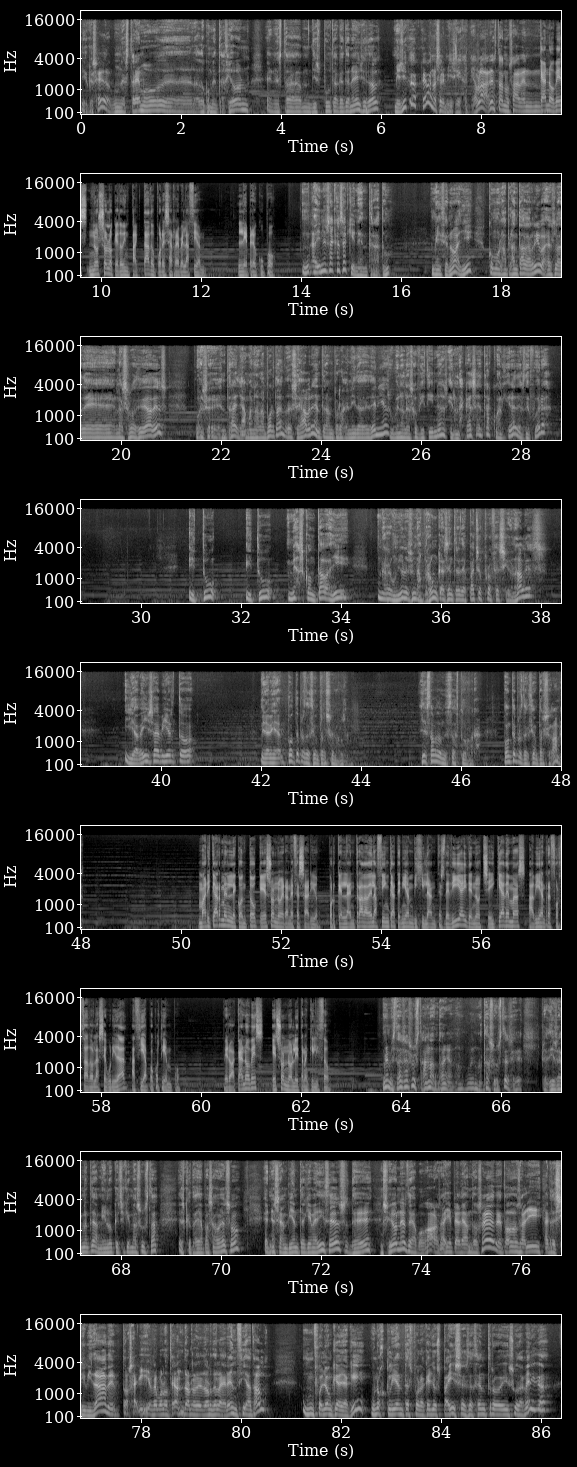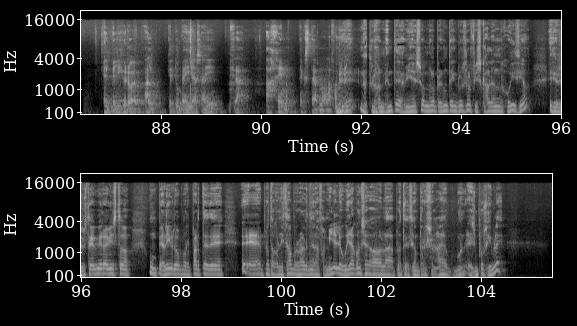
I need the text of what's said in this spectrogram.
yo qué sé, algún extremo de la documentación en esta disputa que tenéis y tal. ¿Mis hijas? ¿Qué van a ser mis hijas? Ni hablar, estas no saben. Cánoves no solo quedó impactado por esa revelación, le preocupó. ¿Ahí en esa casa quién entra tú? Me dice, no, allí, como la planta de arriba es la de las sociedades, pues eh, entra, llaman a la puerta, entonces se abre, entran por la avenida de Denia, suben a las oficinas y en la casa entra cualquiera desde fuera. Y tú, y tú me has contado allí unas reuniones, unas broncas entre despachos profesionales y habéis abierto... Mira, mira, ponte protección personal. Ya estaba donde estás tú ahora. Ponte protección personal. Mari Carmen le contó que eso no era necesario, porque en la entrada de la finca tenían vigilantes de día y de noche y que además habían reforzado la seguridad hacía poco tiempo. Pero a Cánoves eso no le tranquilizó. Hombre, me estás asustando, Antonio. No, te asustes. Precisamente a mí lo que sí que me asusta es que te haya pasado eso en ese ambiente que me dices de tensiones, de abogados allí peleándose, de todos allí agresividad, de todos allí revoloteando alrededor de la herencia, tal. Un follón que hay aquí, unos clientes por aquellos países de Centro y Sudamérica. El peligro al que tú veías ahí era ajeno, externo a la familia. naturalmente, a mí eso me lo pregunta incluso el fiscal en el juicio. Y dice, si usted hubiera visto un peligro por parte de, eh, protagonizado por alguien de la familia, le hubiera aconsejado la protección personal. Es imposible.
